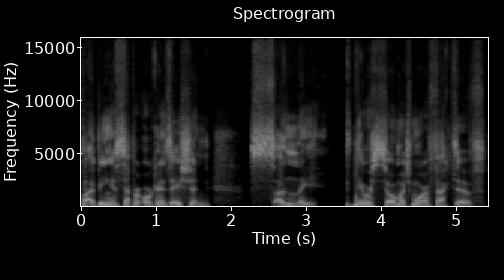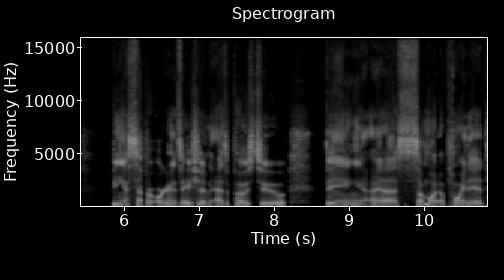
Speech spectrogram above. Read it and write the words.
by being a separate organization, suddenly they were so much more effective being a separate organization as opposed to being a somewhat appointed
